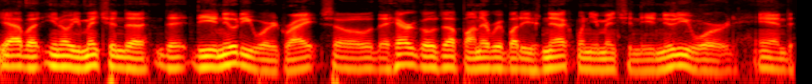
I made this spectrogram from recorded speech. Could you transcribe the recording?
Yeah, but you know, you mentioned the, the, the annuity word, right? So the hair goes up on everybody's neck when you mention the annuity word, and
